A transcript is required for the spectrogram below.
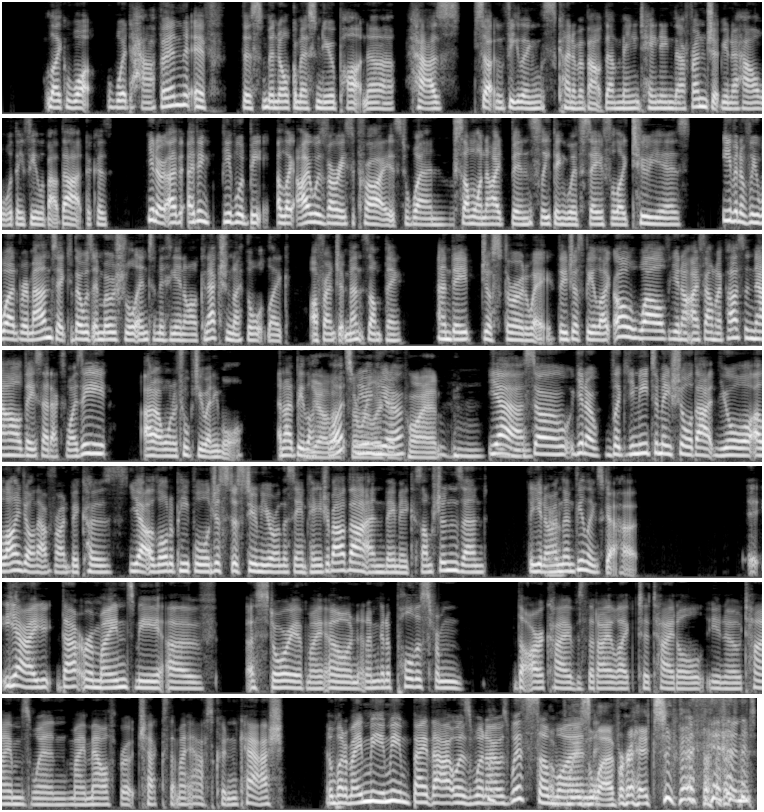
like what would happen if this monogamous new partner has certain feelings kind of about them maintaining their friendship, you know, how would they feel about that? Because, you know, I, I think people would be like, I was very surprised when someone I'd been sleeping with, say, for like two years, even if we weren't romantic, there was emotional intimacy in our connection. I thought like our friendship meant something. And they just throw it away. They just be like, oh, well, you know, I found my person now. They said XYZ. I don't want to talk to you anymore. And I'd be like, yeah, what? that's a really you, good point. Mm-hmm. Yeah. Mm-hmm. So, you know, like you need to make sure that you're aligned on that front because, yeah, a lot of people just assume you're on the same page about that and they make assumptions and, you know, yeah. and then feelings get hurt. Yeah. I, that reminds me of a story of my own. And I'm going to pull this from the archives that I like to title, you know, times when my mouth wrote checks that my ass couldn't cash. And what am I mean by that was when I was with someone. Please elaborate. and,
